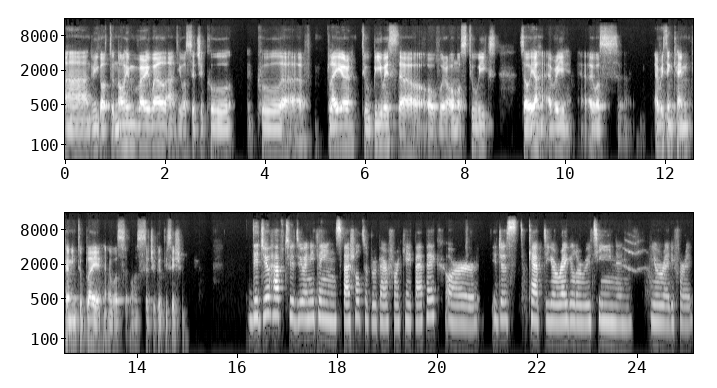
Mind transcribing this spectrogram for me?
and we got to know him very well, and he was such a cool, cool uh, player to be with uh, over almost two weeks. So yeah, every it was everything came came into play. It was it was such a good decision. Did you have to do anything special to prepare for Cape Epic, or you just kept your regular routine and you're ready for it?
